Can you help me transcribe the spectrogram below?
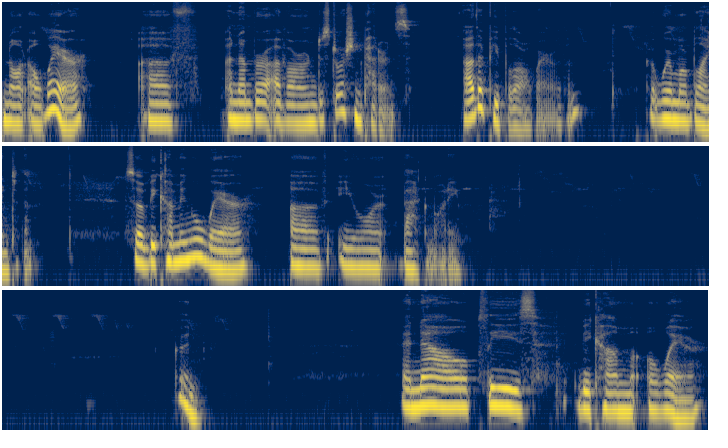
not aware of a number of our own distortion patterns. Other people are aware of them, but we're more blind to them. So, becoming aware of your back body. Good. And now, please become aware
